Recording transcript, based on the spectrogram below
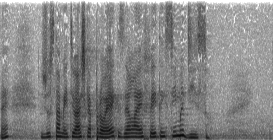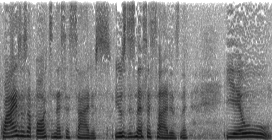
né? Justamente, eu acho que a ProEx ela é feita em cima disso. Quais os aportes necessários e os desnecessários, né? E eu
